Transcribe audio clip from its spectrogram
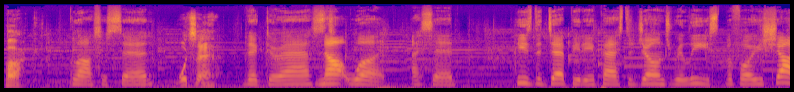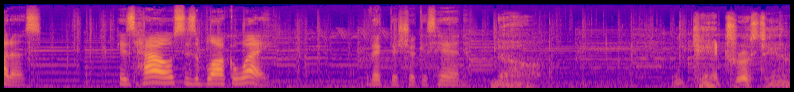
Buck, Glosser said. What's that? Victor asked. Not what, I said. He's the deputy Pastor Jones released before he shot us. His house is a block away. Victor shook his head. No. We can't trust him.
